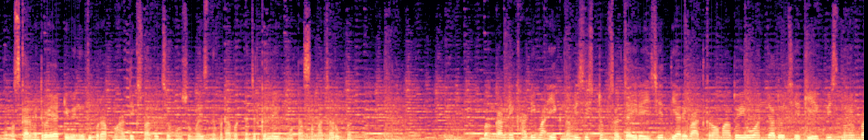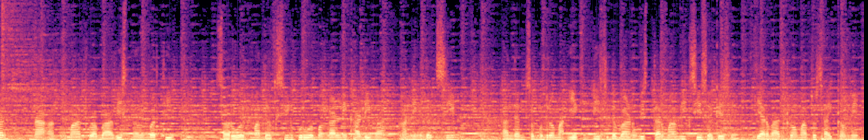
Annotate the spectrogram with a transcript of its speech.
નમસ્કાર મિત્રો, એ ટીવી ન્યૂઝ ઉપર આપનું હાર્દિક સ્વાગત છે. હું છું મહેશને ફટાફટ નજર કરી લઈએ મોટા સમાચાર ઉપર. બંગાળની ખાડીમાં એક નવી સિસ્ટમ સર્જાઈ રહી છે. ત્યારે વાત કરવામાં તો એવો અંદાજો છે કે એકવીસ નવેમ્બરના અંતમાં અથવા બાવીસ નવેમ્બરથી શરૂઆતમાં દક્ષિણ પૂર્વ બંગાળની ખાડીમાં અને દક્ષિણ આનંદ સમુદ્રમાં એક નીચ દબાણ વિસ્તારમાં વિકસી શકે છે. ત્યારે વાત કરવામાં તો સાયકોમેન્ટ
